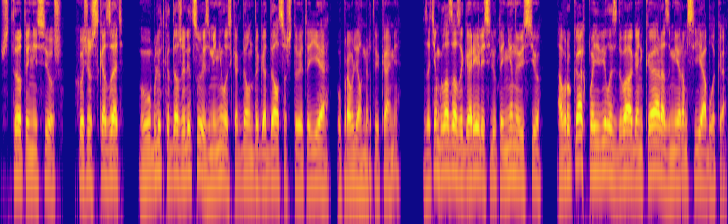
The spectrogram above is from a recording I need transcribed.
«Что ты несешь? Хочешь сказать...» У ублюдка даже лицо изменилось, когда он догадался, что это я управлял мертвяками. Затем глаза загорелись лютой ненавистью, а в руках появилось два огонька размером с яблоко.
